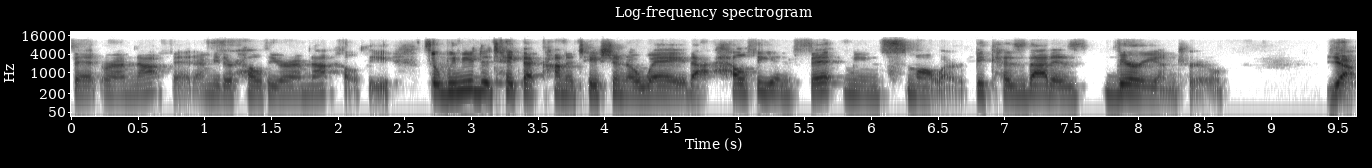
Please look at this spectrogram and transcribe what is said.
fit or i'm not fit. I'm either healthy or i'm not healthy. So we need to take that connotation away that healthy and fit means smaller because that is very untrue yeah,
